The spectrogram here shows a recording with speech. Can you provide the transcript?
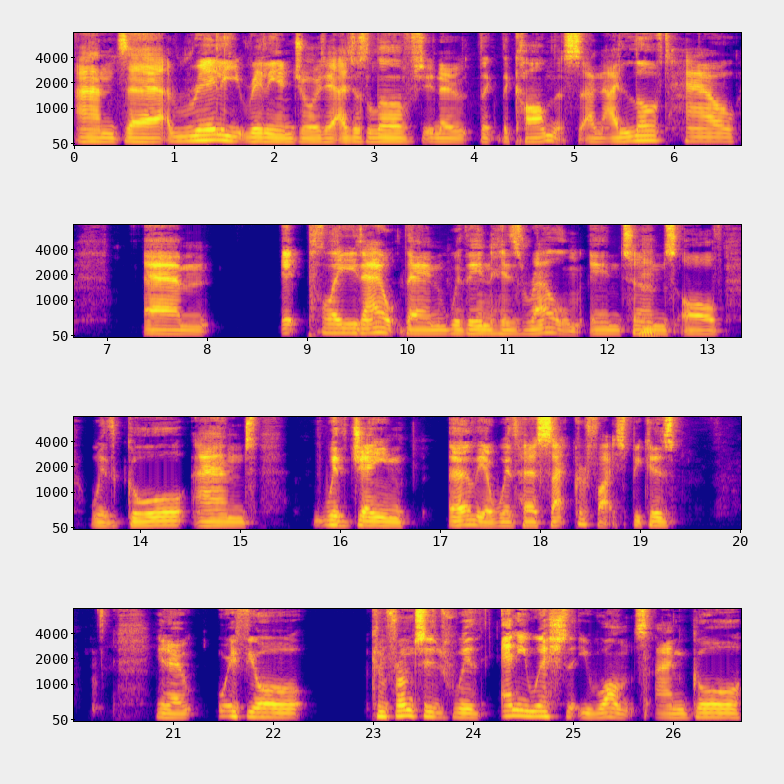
And uh, I really, really enjoyed it. I just loved, you know, the the calmness, and I loved how um it played out then within his realm in terms of with Gorr and with Jane earlier with her sacrifice because you know if you're confronted with any wish that you want and Gorr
